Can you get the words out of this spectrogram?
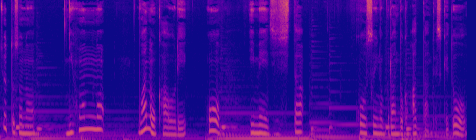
ちょっとその日本の和の香りをイメージした香水のブランドがあったんですけど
